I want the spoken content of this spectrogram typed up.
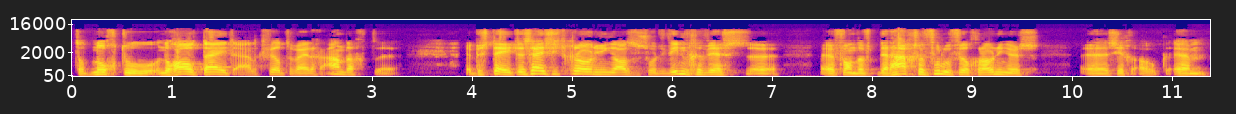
tot nog toe nog altijd eigenlijk veel te weinig aandacht besteed. En zij ziet Groningen als een soort wingewest uh, uh, van de Den Haag. Zo voelen veel Groningers uh, zich ook. Um,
